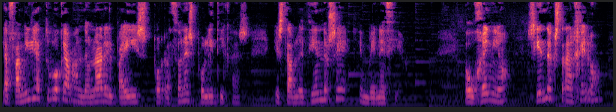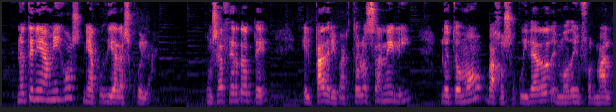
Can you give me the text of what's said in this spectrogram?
la familia tuvo que abandonar el país por razones políticas, estableciéndose en Venecia. Eugenio, siendo extranjero, no tenía amigos ni acudía a la escuela. Un sacerdote, el padre Bartolo Zanelli, lo tomó bajo su cuidado de modo informal.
